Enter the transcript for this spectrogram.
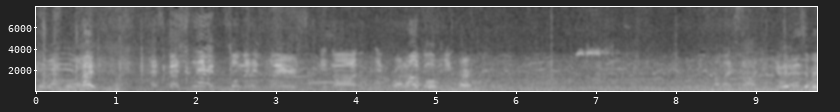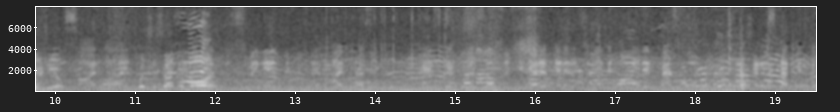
Hey. Especially with so many players in, on, in front of the goalkeeper. Alexa, you it is a big deal. Sideline. Puts us under more. Swing in because they have high pressing. Case this for themselves so you get it, and then it's an even needed pass over And a step into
